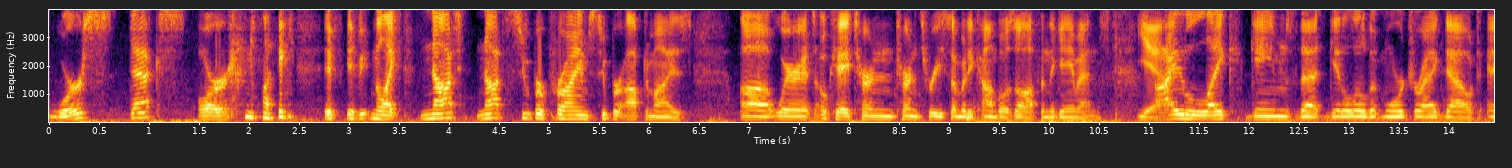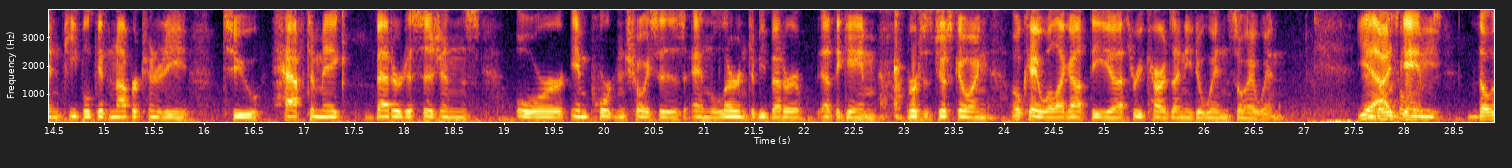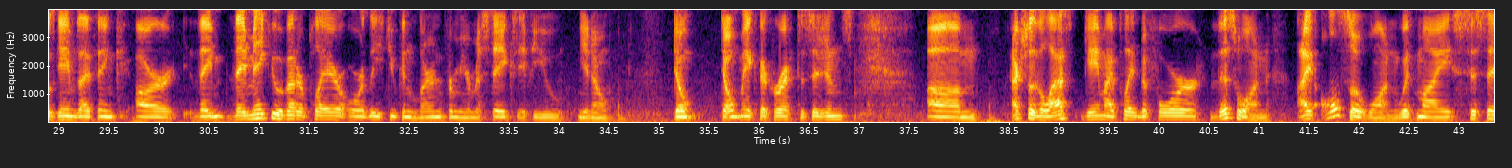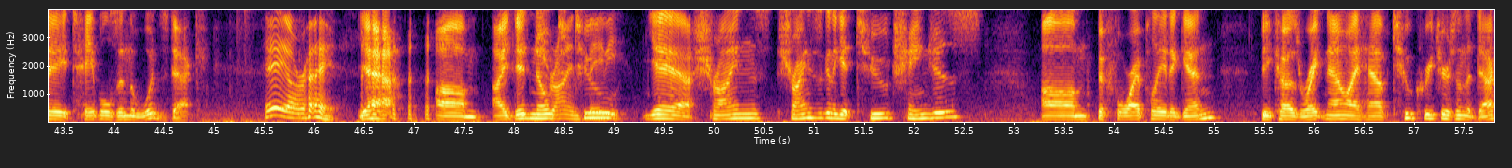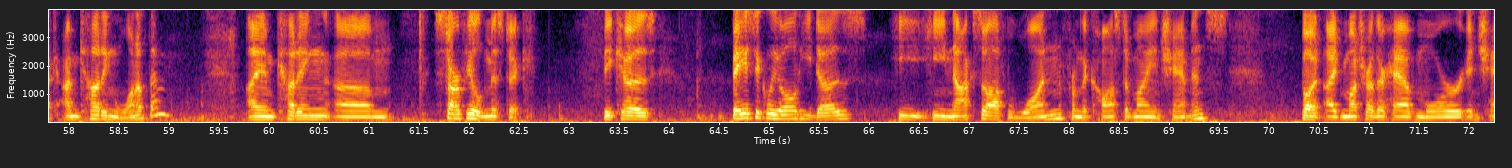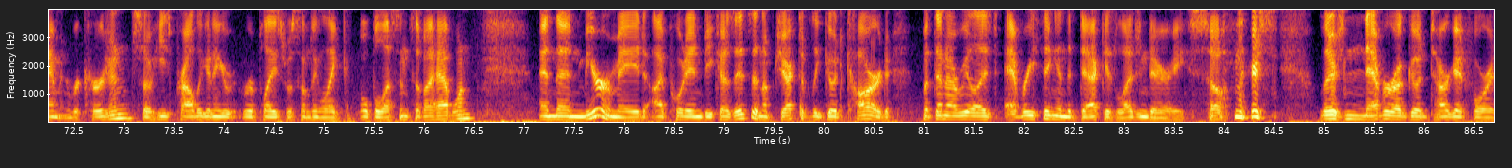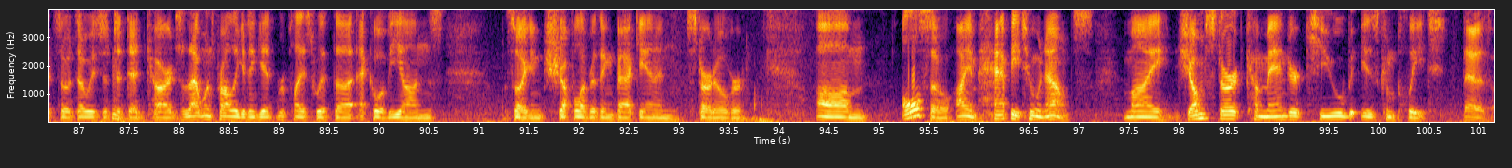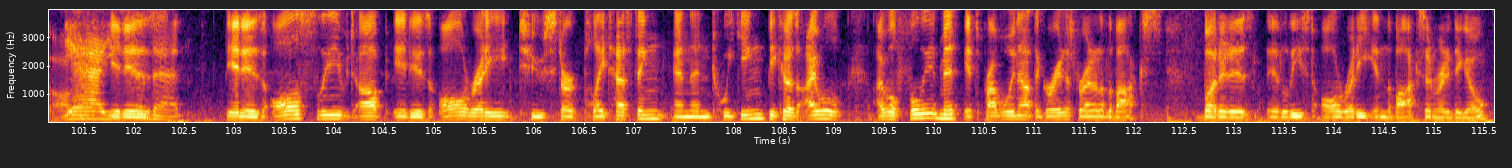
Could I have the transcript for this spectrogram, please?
worse decks or like if if it, like not not super prime super optimized uh, where it's okay turn turn three somebody combos off and the game ends Yeah. i like games that get a little bit more dragged out and people get an opportunity to have to make better decisions or important choices and learn to be better at the game versus just going okay well i got the uh, three cards i need to win so i win yeah, and I those totally- games those games I think are they they make you a better player, or at least you can learn from your mistakes if you you know don't don't make the correct decisions. Um, actually, the last game I played before this one, I also won with my Sisay Tables in the Woods deck. Hey, all right. Yeah. um, I did note Shrines, two. baby. Yeah, shrines. Shrines is going to get two changes um, before I play it again because right now I have two creatures in the deck. I'm cutting one of them. I am cutting um, Starfield Mystic because basically all he does he he knocks off one from the cost of my enchantments but I'd much rather have more enchantment recursion, so he's probably going to get replaced with something like Opalescence if I have one. And then Mirrormade I put in because it's an objectively good card, but then I realized everything in the deck is legendary, so there's there's never a good target for it, so it's always just a dead card. So that one's probably going to get replaced with uh, Echo of Eons, so I can shuffle everything back in and start over. Um, also, I am happy to announce my Jumpstart Commander Cube is complete. That is awesome. Yeah, you It said is- that. It is all sleeved up. It is all ready to start playtesting and then tweaking because I will I will fully admit it's probably not the greatest right out of the box, but it is at least already in the box and ready to go.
